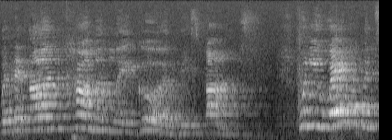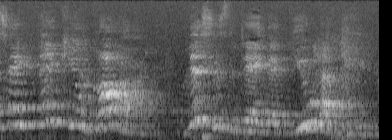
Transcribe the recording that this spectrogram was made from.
with an uncommonly good response. When you wake up and say, Thank you, God, this is the day that you have made.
